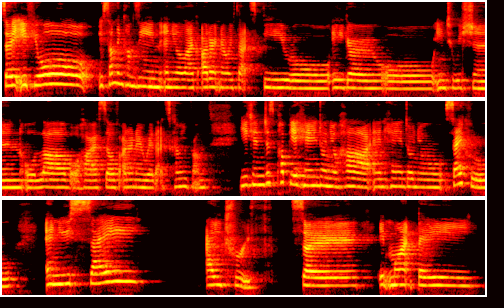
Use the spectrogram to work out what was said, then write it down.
So if you're if something comes in and you're like, I don't know if that's fear or ego or intuition or love or higher self, I don't know where that's coming from. You can just pop your hand on your heart and hand on your sacral and you say a truth. So it might be,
